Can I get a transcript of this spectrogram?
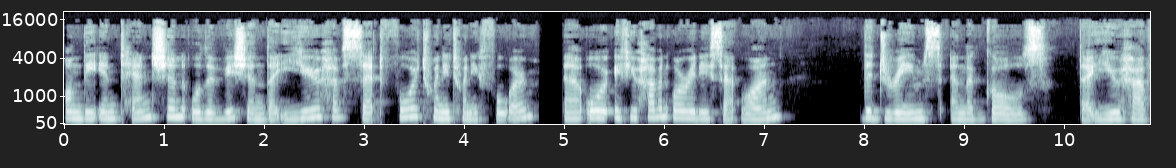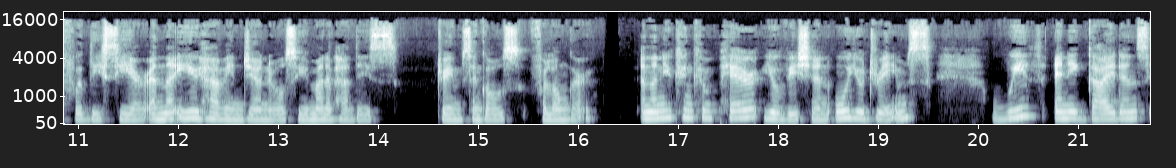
on the intention or the vision that you have set for 2024, uh, or if you haven't already set one, the dreams and the goals that you have for this year and that you have in general. So you might have had these dreams and goals for longer. And then you can compare your vision or your dreams with any guidance,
